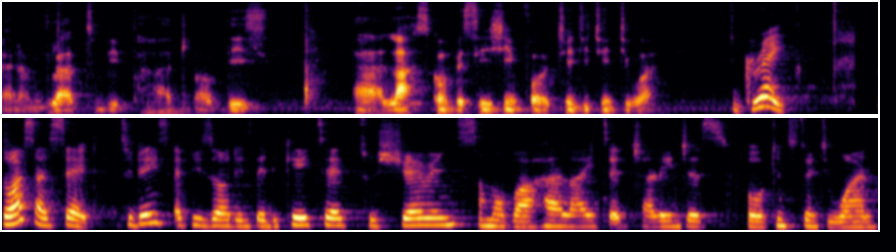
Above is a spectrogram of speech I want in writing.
and I'm glad to be part of this uh, last conversation for 2021. Great. So, as I said, today's episode is dedicated to sharing some of our highlights and challenges for 2021,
